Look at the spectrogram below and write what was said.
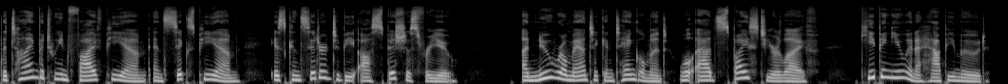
The time between 5 p.m. and 6 p.m. is considered to be auspicious for you. A new romantic entanglement will add spice to your life, keeping you in a happy mood.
